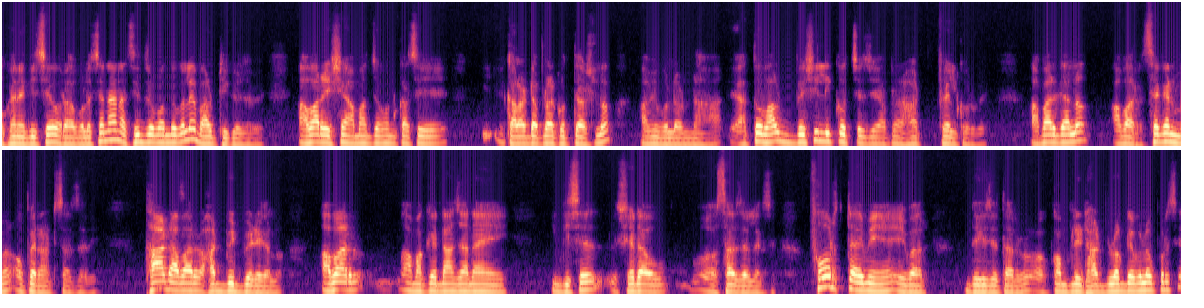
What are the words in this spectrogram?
ওখানে গেছে ওরা বলেছে, না না, ছিদ্র বন্ধ করলে ভালভ ঠিক হয়ে যাবে। আবার এসে আমার যখন কাছে কালার ডাপলার করতে আসলো, আমি বললাম, না, এত ভালভ বেশি লিক করছে যে আপনার হার্ট ফেল করবে। আবার গেল, আবার second open heart surgery third আবার হার্টবিট বেড়ে গেল। আবার আমাকে না জানায় গেছে সেটাও সার্জারি লাগছে। ফোর্থ টাইমে এবার দেখি যে তার কমপ্লিট হার্ট ব্লক ডেভেলপ করেছে।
